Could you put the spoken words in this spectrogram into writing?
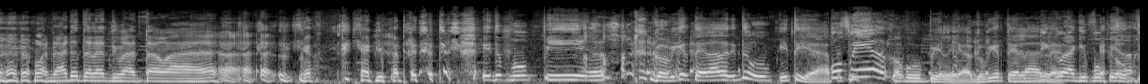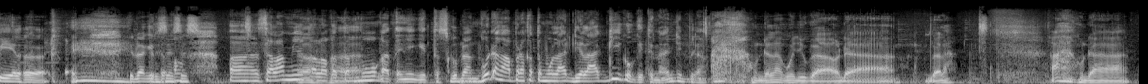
Mana ada telat di mata Wan. yang, yang di mata Itu pupil Gue pikir telalat itu itu ya? Pupil. Oh pupil ya Gue pikir telalat Nih, gua lagi pupil. Pupil Dia gitu oh, eh, Salamnya kalau ketemu katanya gitu Terus gue bilang Gue udah gak pernah ketemu lagi dia lagi Kok gituin aja bilang Ah udahlah gue juga udah Udahlah Ah udah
